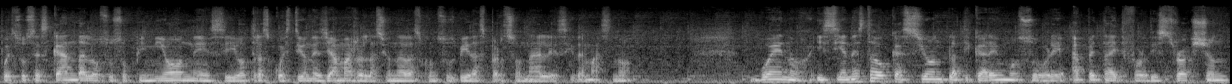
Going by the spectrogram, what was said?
pues sus escándalos, sus opiniones y otras cuestiones ya más relacionadas con sus vidas personales y demás, ¿no? Bueno, y si en esta ocasión platicaremos sobre Appetite for Destruction,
